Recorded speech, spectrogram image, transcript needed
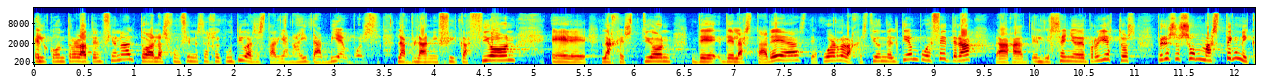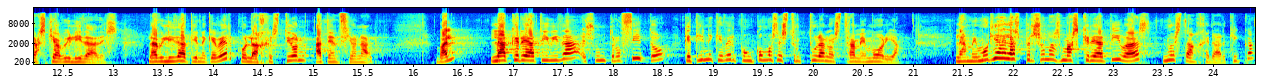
el control atencional, todas las funciones ejecutivas estarían ahí también, pues la planificación, eh, la gestión de, las tareas, ¿de acuerdo? La gestión del tiempo, etcétera, el diseño de proyectos, pero eso son más técnicas que habilidades. La habilidad tiene que ver con la gestión atencional, ¿vale? La creatividad es un trocito que tiene que ver con cómo se estructura nuestra memoria. La memoria de las personas más creativas no es tan jerárquica,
